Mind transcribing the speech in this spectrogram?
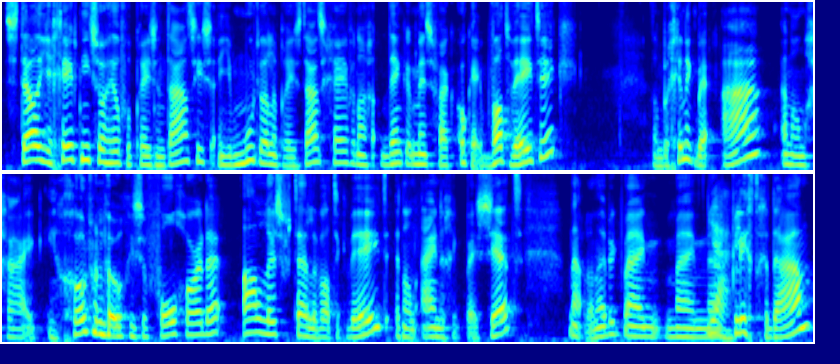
stel je geeft niet zo heel veel presentaties en je moet wel een presentatie geven, dan denken mensen vaak: oké, wat weet ik? Dan begin ik bij A en dan ga ik in chronologische volgorde alles vertellen wat ik weet. En dan eindig ik bij Z. Nou, dan heb ik mijn, mijn eh, plicht gedaan.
